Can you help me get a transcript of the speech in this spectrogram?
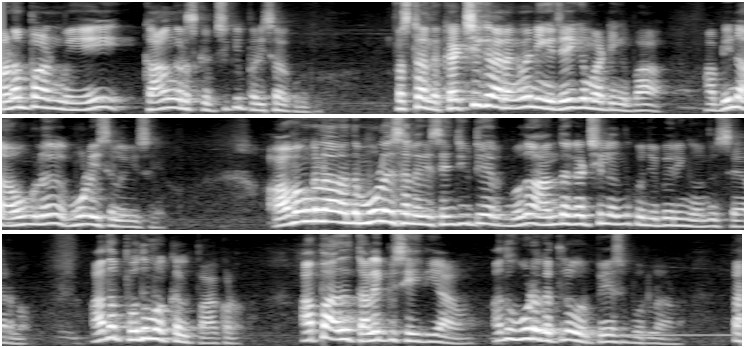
மனப்பான்மையை காங்கிரஸ் கட்சிக்கு பரிசாக கொடுக்கணும். ஃபஸ்ட்டு அந்த கட்சிக்காரங்களை நீங்கள் ஜெயிக்க மாட்டீங்கப்பா அப்படின்னு அவங்கள மூளை செலவு செய்யணும். அவங்கள அந்த மூளை செலவை செஞ்சுக்கிட்டே இருக்கும்போது அந்த கட்சியிலேருந்து கொஞ்சம் பேர் இங்கே வந்து சேரணும். அதை பொதுமக்கள் பார்க்கணும். அப்போ அது தலைப்பு செய்தியாகும். அது ஊடகத்தில் ஒரு பேசு பொருளாகும். இப்போ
